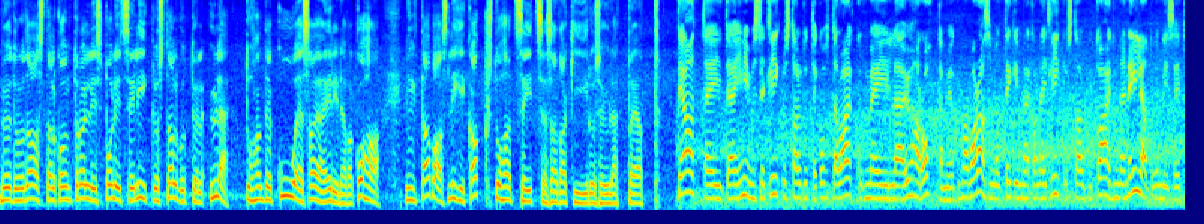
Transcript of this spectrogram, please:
möödunud aastal kontrollis politsei liiklustalgutel üle tuhande kuuesaja erineva koha ning tabas ligi kaks tuhat seitsesada kiiruseületajat teateid inimestelt liiklustalgute kohta laekub meil üha rohkem ja kui me varasemalt tegime ka neid liiklustalguid kahekümne nelja tunniseid,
